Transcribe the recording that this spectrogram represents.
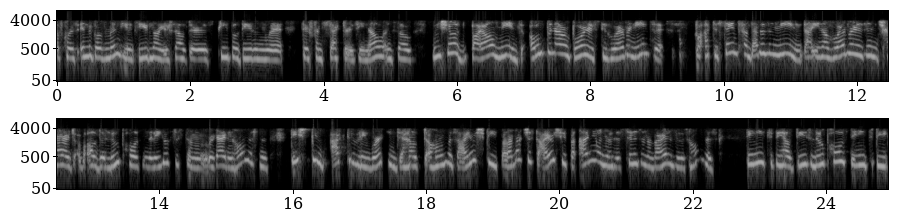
of course, in the government, you, you know yourself, there's people dealing with different sectors, you know, and so we should, by all means, open our borders to whoever needs it. But at the same time, that doesn't mean that, you know, whoever is in charge of all the loopholes in the legal system regarding homelessness, they should be actively working to help the homeless Irish people, and not just the Irish people, anyone who's a citizen of Ireland who is homeless. They need to be helped. These loopholes, they need to be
